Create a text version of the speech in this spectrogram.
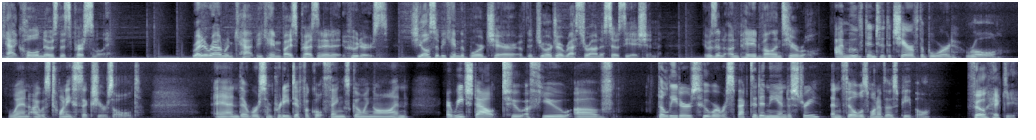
Kat Cole knows this personally. Right around when Kat became vice president at Hooters, she also became the board chair of the Georgia Restaurant Association. It was an unpaid volunteer role. I moved into the chair of the board role when I was 26 years old. And there were some pretty difficult things going on. I reached out to a few of the leaders who were respected in the industry, and Phil was one of those people. Phil Hickey,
